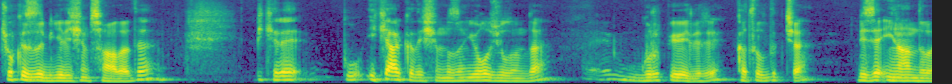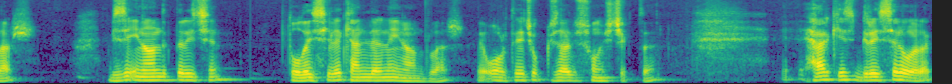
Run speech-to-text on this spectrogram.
Çok hızlı bir gelişim sağladı. Bir kere bu iki arkadaşımızın yolculuğunda e, grup üyeleri katıldıkça bize inandılar. Bize inandıkları için dolayısıyla kendilerine inandılar ve ortaya çok güzel bir sonuç çıktı. Herkes bireysel olarak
